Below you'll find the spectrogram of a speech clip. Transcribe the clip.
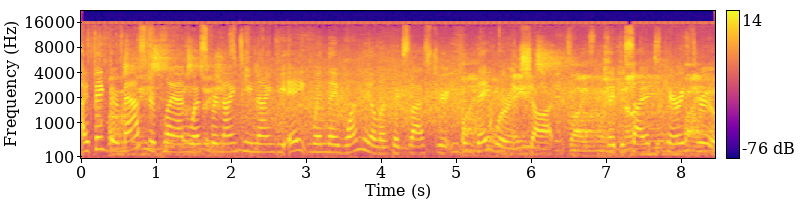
I think their master plan was for 1998 when they won the Olympics last year. Even they were in shock. They decided to carry through.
